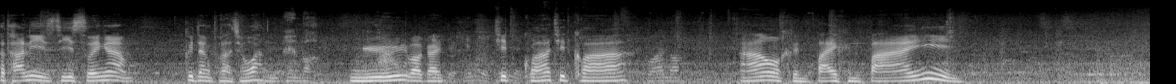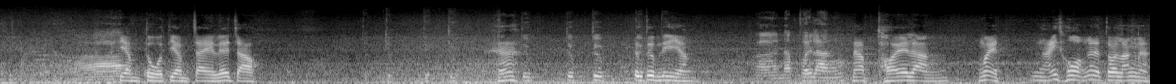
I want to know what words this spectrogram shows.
สถานีสีสวยงาม คือจังพระราชวังแม่นบ่งื้อบอกไกชิดขวาชิดขวาว่าเนาะอ้าวขึ้นไปขึ้นไป เตรียมตัวเตรียมใจเลยเจ้าตึบตึบตึบฮะตึบตึบตึบตึมๆนี่ยังอ่านับถอยหลัง นับถอยหลังไม่หงายท้องนั่นแหละตัวหลังน่ะ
